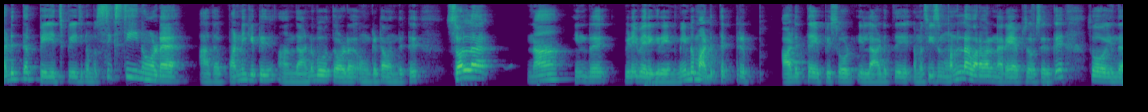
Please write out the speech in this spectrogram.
அடுத்த பேஜ் பேஜ் நம்பர் சிக்ஸ்டீனோட அதை பண்ணிக்கிட்டு அந்த அனுபவத்தோட உங்ககிட்ட வந்துட்டு சொல்ல நான் இன்று விடைபெறுகிறேன். மீண்டும் அடுத்த ட்ரிப் அடுத்த எபிசோட் இல்லை அடுத்து நம்ம சீசன் ஒனில் வர வர நிறைய எபிசோட்ஸ் இருக்குது ஸோ இந்த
